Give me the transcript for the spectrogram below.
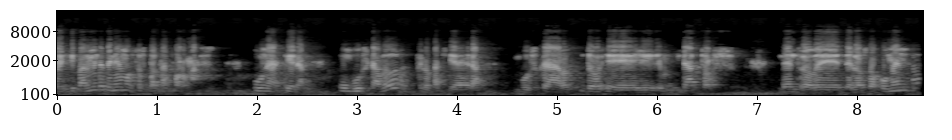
principalmente teníamos dos plataformas. Una que era un buscador, que lo que hacía era buscar eh, datos dentro de, los documentos,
